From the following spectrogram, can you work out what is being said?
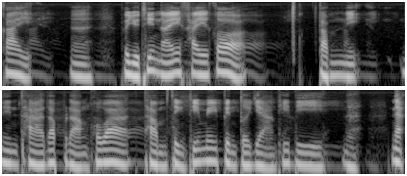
ใกล้นะไปอยู่ที่ไหนใครก็ตำหนินินทารับหลัง เพราะว่าทำสิ่งที่ไม่เป็นตัวอย่างที่ดีนะเนี่ย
